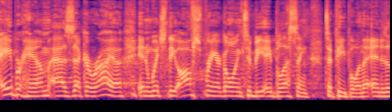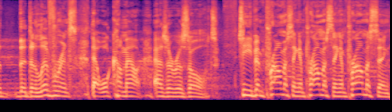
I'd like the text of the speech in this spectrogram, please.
Abraham as Zechariah, in which the offspring are going to be a blessing to people and the, and the, the deliverance that will come out as a result. See, he's been promising and promising and promising,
